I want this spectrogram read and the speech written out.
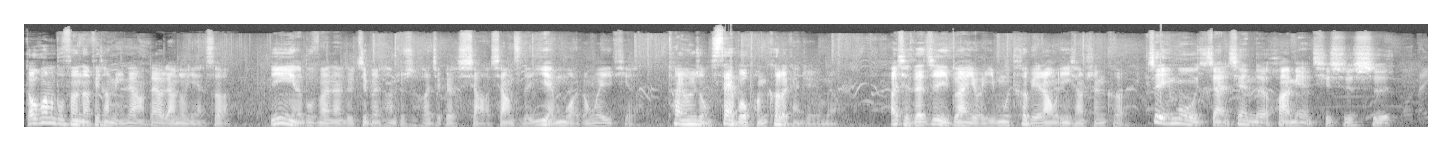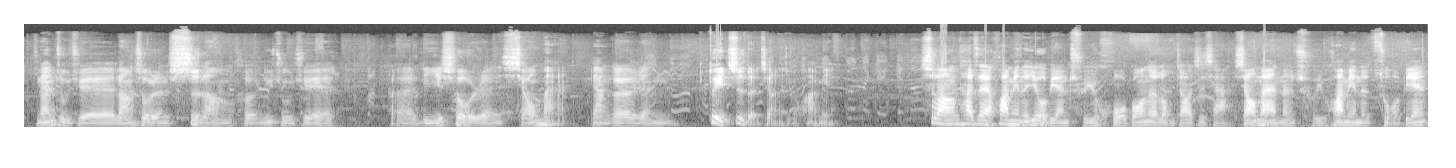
高光的部分呢非常明亮，带有两种颜色；阴影的部分呢就基本上就是和这个小巷子的夜幕融为一体了，突然有一种赛博朋克的感觉，有没有？而且在这一段有一幕特别让我印象深刻，这一幕展现的画面其实是男主角狼兽人侍郎和女主角呃离兽人小满两个人对峙的这样一个画面。侍郎他在画面的右边，处于火光的笼罩之下；小满呢，处于画面的左边，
